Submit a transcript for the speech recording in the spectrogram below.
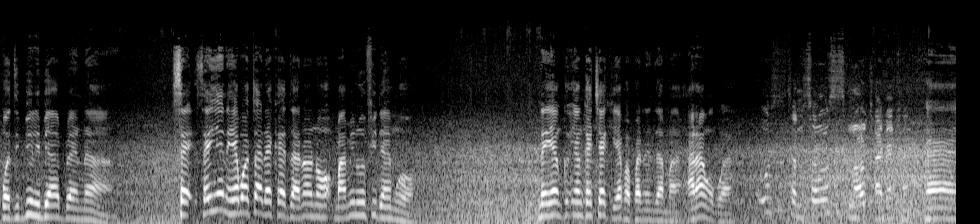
What the Bill Biara brand now? Say, say, you know, what other cats are no, no, mammy no feed them all. Na yanku yanka check ya papa nzama around wa What's this? And so, what's this? Now, I don't know. eh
